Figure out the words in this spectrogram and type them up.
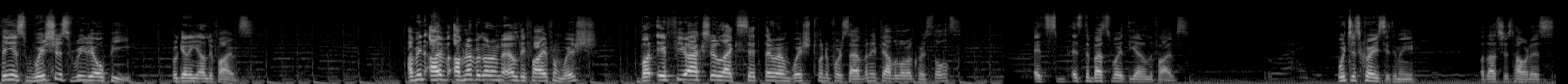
Thing is, Wish is really OP for getting LD5s. I mean, I've, I've never gotten an LD5 from Wish, but if you actually like sit there and wish 24-7 if you have a lot of crystals, it's it's the best way to get LD5s. Which is crazy to me, but that's just how it is.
